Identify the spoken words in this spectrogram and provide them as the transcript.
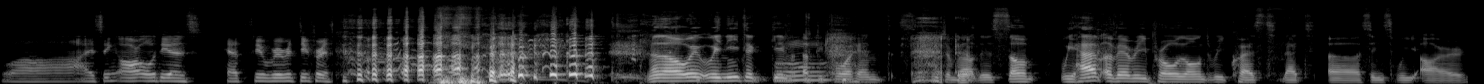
Wow, I think our audience has feel very different. no, no, we, we need to give a Oh. beforehand speech about this. So we have a very prolonged request that uh, since we are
